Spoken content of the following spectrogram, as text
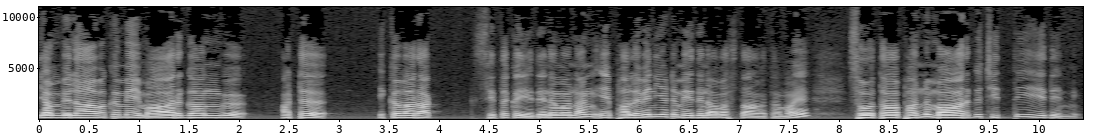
යම් වෙලාවක මේ මාර්ගාංග 8 එකවරක් සිතක යෙදෙනවා නම් ඒ පළවෙනියට මේ දෙන අවස්ථාව තමයි සෝතාපන්න මාර්ග චිත්තයේ යෙදෙන්නේ.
